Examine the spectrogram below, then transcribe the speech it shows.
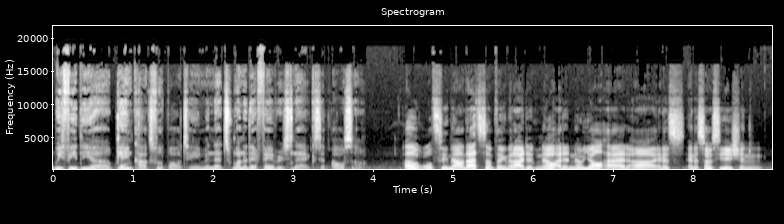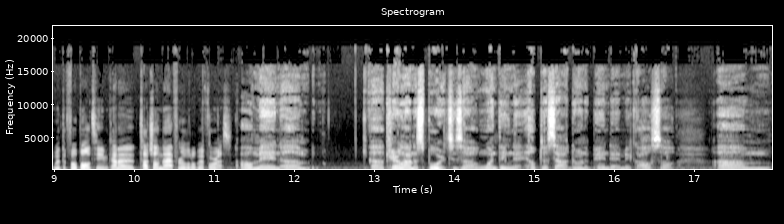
we feed the uh, Gamecocks football team, and that's one of their favorite snacks also. Oh well, see now that's something that I didn't know. I didn't know y'all had uh, an an association with the football team. Kind of touch on that for a little bit for us. Oh man, um, uh, Carolina sports is uh, one thing that helped us out during the pandemic. Also, um,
